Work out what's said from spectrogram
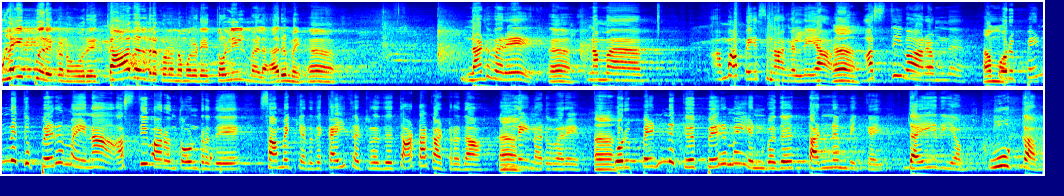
உழைப்பு இருக்கணும் ஒரு காதல் இருக்கணும் நம்மளுடைய தொழில் மேல அருமை. நடுவரே. நம்ம அம்மா பேசுனாங்க இல்லையா. அஸ்திவாரம்னு. ஒரு பெண்ணுக்கு பெருமைனா அஸ்திவாரம் தோன்றது சமைக்கிறது கை தட்டுறது தாட்டா காட்டுறதா. இல்லை நடுவரே. ஒரு பெண்ணுக்கு பெருமை என்பது தன்னம்பிக்கை தைரியம் ஊக்கம்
